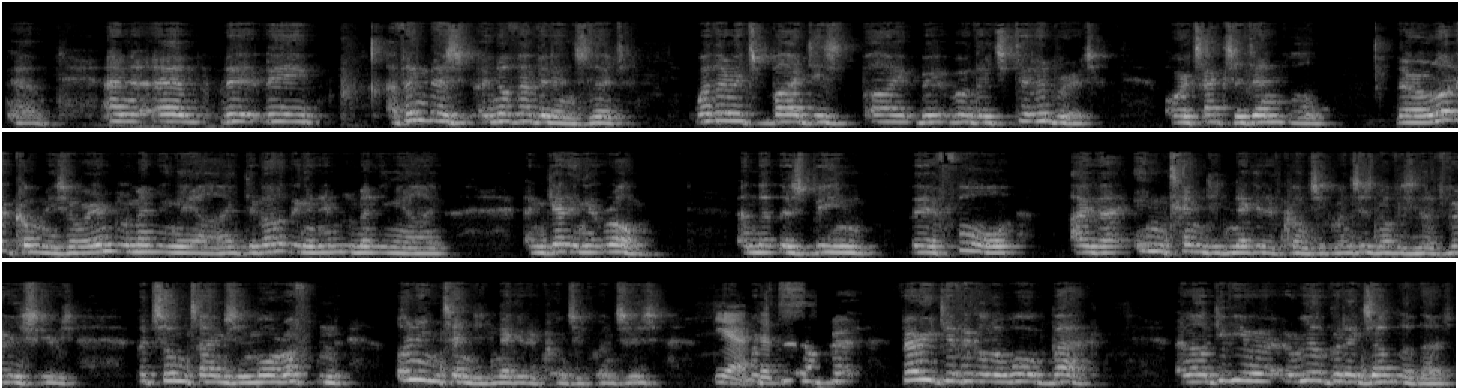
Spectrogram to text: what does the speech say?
Um, and um, the, the, I think there's enough evidence that whether it's by, by whether it's deliberate or it's accidental, there are a lot of companies who are implementing AI, developing and implementing AI, and getting it wrong, and that there's been therefore either intended negative consequences, and obviously that's very serious, but sometimes and more often unintended negative consequences. Yeah, that's very difficult to walk back. And I'll give you a, a real good example of that.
